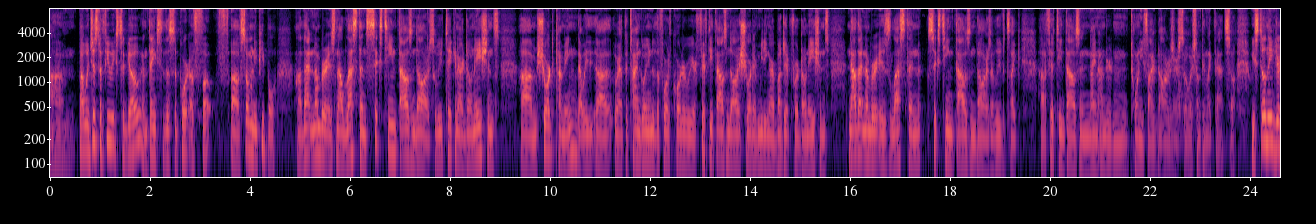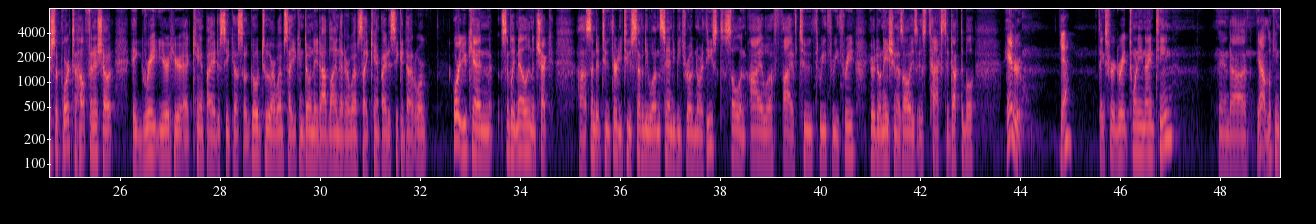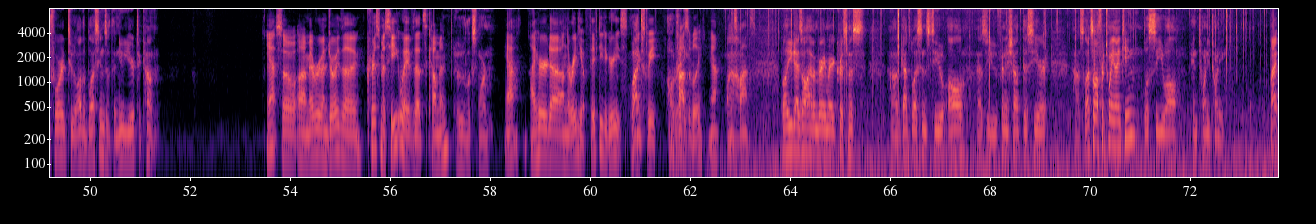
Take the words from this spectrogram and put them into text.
Um, but with just a few weeks to go, and thanks to the support of, fo- of so many people, uh, that number is now less than $16,000. So we've taken our donations um, shortcoming that we uh, were at the time going into the fourth quarter. We were fifty thousand dollars short of meeting our budget for donations. Now that number is less than sixteen thousand dollars. I believe it's like uh, fifteen thousand nine hundred and twenty-five dollars or so, or something like that. So we still need your support to help finish out a great year here at Camp IO-DISE-CA. So go to our website. You can donate online at our website campidasica.org, or you can simply mail in a check uh, send it to 3271 Sandy Beach Road Northeast, Solon, Iowa 52333. Your donation, as always, is tax deductible. Andrew. Yeah. Thanks for a great 2019. And uh, yeah, looking forward to all the blessings of the new year to come. Yeah, so um, everyone enjoy the Christmas heat wave that's coming. Ooh, looks warm. Yeah, I heard uh, on the radio 50 degrees what? next week. Already? Possibly, yeah. Wow. Well, you guys all have a very Merry Christmas. Uh, God's blessings to you all as you finish out this year. Uh, so that's all for 2019. We'll see you all in 2020. Bye.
